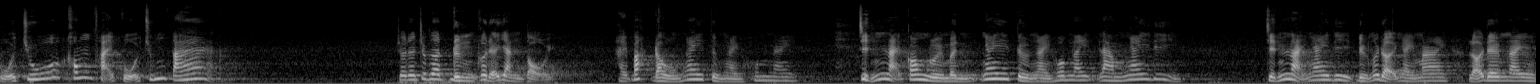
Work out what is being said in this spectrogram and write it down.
của chúa, không phải của chúng ta cho nên chúng ta đừng có để dành tội. Hãy bắt đầu ngay từ ngày hôm nay. Chỉnh lại con người mình ngay từ ngày hôm nay. Làm ngay đi. Chỉnh lại ngay đi. Đừng có đợi ngày mai. Lỡ đêm nay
